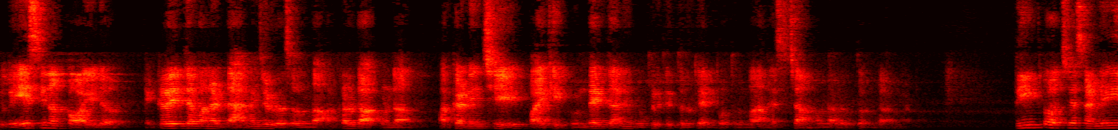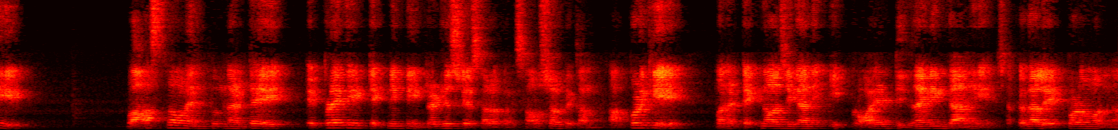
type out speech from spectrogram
వేసిన కాయిల్ ఎక్కడైతే మన డ్యామేజ్డ్ వెసల్ ఉందో అక్కడ కాకుండా అక్కడి నుంచి పైకి గుండెకి కానీ ఊపిరితిత్తులకి వెళ్ళిపోతుందా అనేసి చాలా మంది అడుగుతుంటారు అన్నమాట. దీంట్లో వచ్చేసండి వాస్తవం ఎంత ఉందంటే ఎప్పుడైతే ఈ టెక్నిక్ని ఇంట్రడ్యూస్ చేస్తారో కొన్ని సంవత్సరాల క్రితం అప్పటికి మన టెక్నాలజీ కానీ ఈ కాయిల్ డిజైనింగ్ కానీ చక్కగా లేకపోవడం వలన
